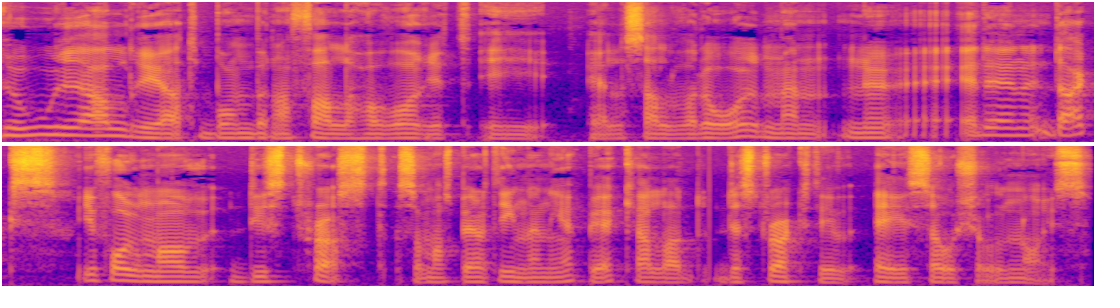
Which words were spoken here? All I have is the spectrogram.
Tror aldrig att bomberna faller har varit i El Salvador, men nu är det dags i form av Distrust som har spelat in en EP kallad Destructive Asocial Noise.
